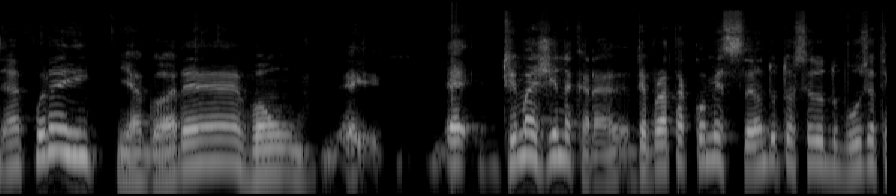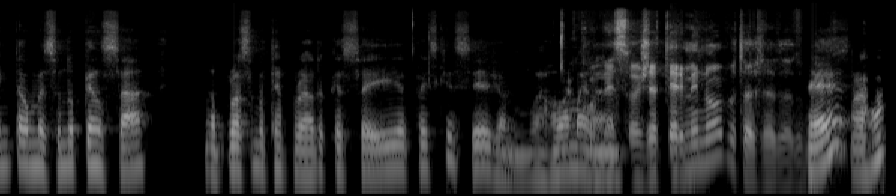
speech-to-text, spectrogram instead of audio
é por aí. E agora é, vão. É, é, tu imagina, cara, a temporada está começando, o torcedor do Bulls já tem que estar tá começando a pensar na próxima temporada, que essa aí é para esquecer, já não vai rolar mais. Começou, nada. já terminou o torcedor do Bulls. É? Uhum.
